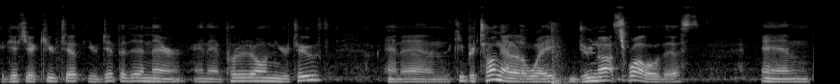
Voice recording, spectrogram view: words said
You get you a Q-tip, you dip it in there, and then put it on your tooth, and then keep your tongue out of the way. Do not swallow this, and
